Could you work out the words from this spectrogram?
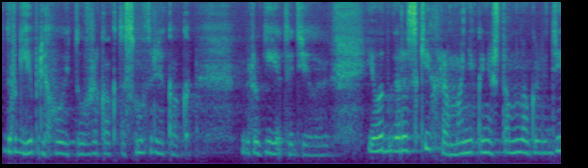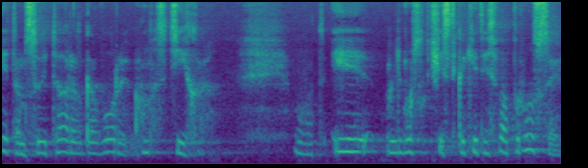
другие приходят и уже как-то смотрят, как другие это делают. И вот городские храмы, они, конечно, там много людей, там суета, разговоры, а у нас тихо. Вот. И в любом случае, если какие-то есть вопросы,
